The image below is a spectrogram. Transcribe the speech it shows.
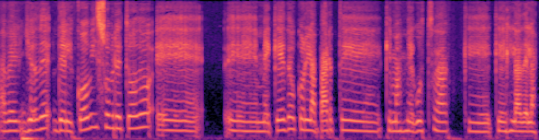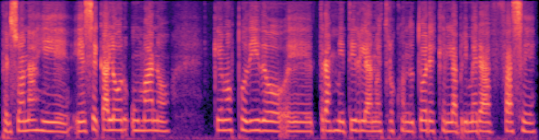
A ver, yo del COVID sobre todo eh, eh, me quedo con la parte que más me gusta, que, es la de las personas y, ese calor humano que hemos podido eh, transmitirle a nuestros conductores, que en la primera fase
